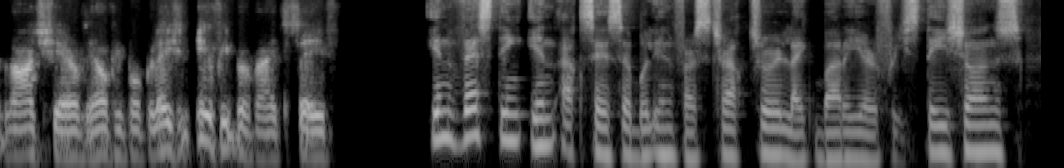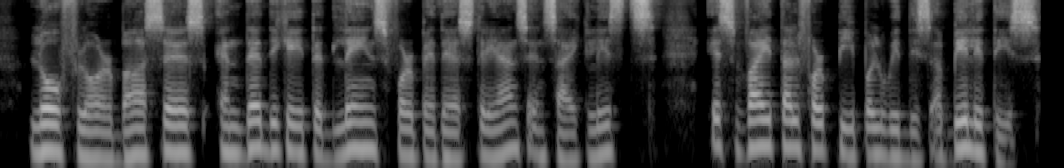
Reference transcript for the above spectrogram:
a large share of the healthy population if we provide safe investing in accessible infrastructure like barrier free stations, low floor buses, and dedicated lanes for pedestrians and cyclists is vital for people with disabilities.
